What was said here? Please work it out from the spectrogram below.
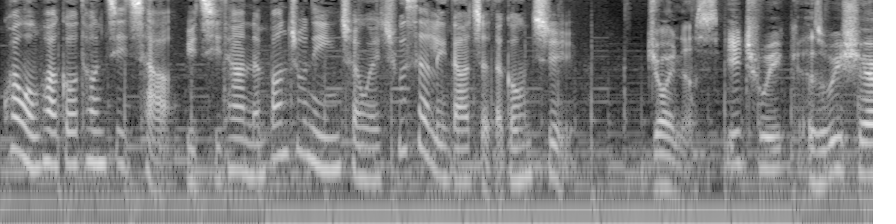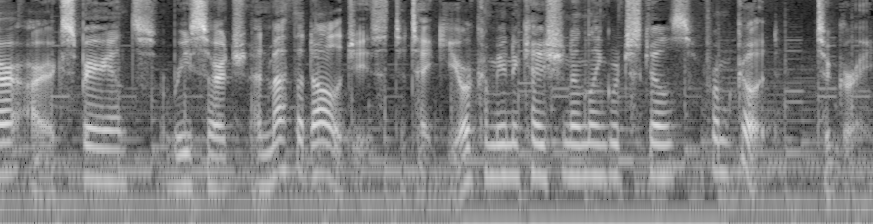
跨文化沟通技巧与其他能帮助您成为出色领导者的工具。Join us each week as we share our experience, research, and methodologies to take your communication and language skills from good to great.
